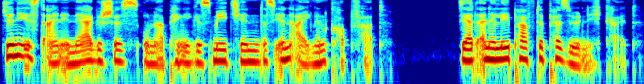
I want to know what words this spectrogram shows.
Ginny ist ein energisches, unabhängiges Mädchen, das ihren eigenen Kopf hat. Sie hat eine lebhafte Persönlichkeit.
